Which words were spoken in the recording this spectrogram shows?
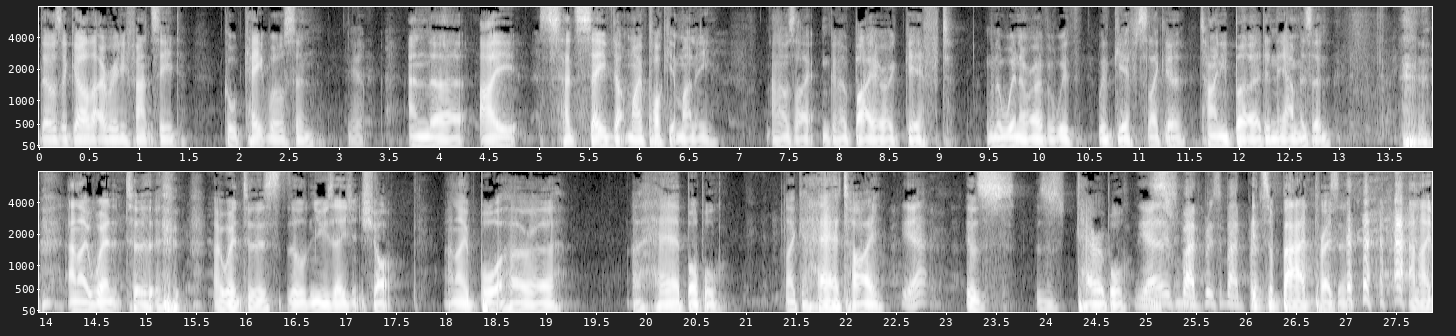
there was a girl that I really fancied called Kate Wilson. Yeah. And uh, I had saved up my pocket money. And I was like, I'm going to buy her a gift. I'm going to win her over with, with gifts like a tiny bird in the Amazon. and I went to I went to this little newsagent shop and I bought her a, a hair bobble, like a hair tie. Yeah. It was it was terrible. Yeah, It was- it's bad. It's a bad present. it's a bad present, and I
